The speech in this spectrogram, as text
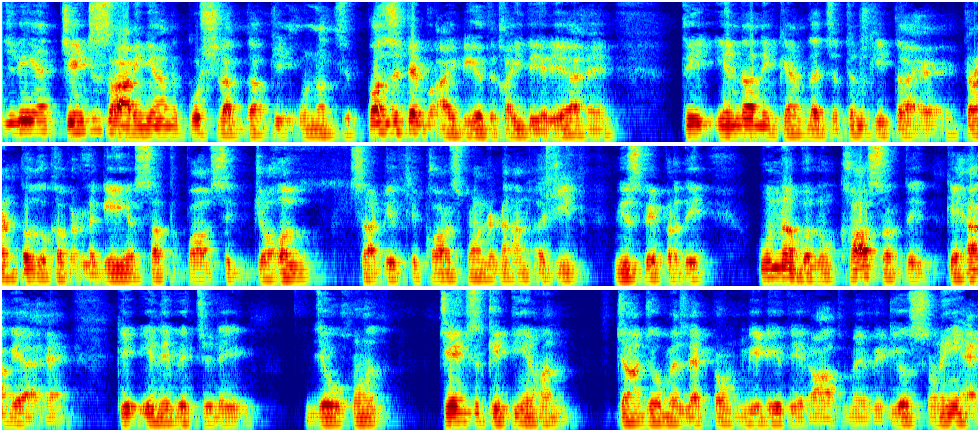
ਜਿਹੜੀਆਂ ਚੇਂਜਸ ਆ ਰਹੀਆਂ ਨੇ ਕੁਝ ਲੱਗਦਾ ਕਿ ਉਹਨਾਂ 'ਚ ਪੋਜ਼ਿਟਿਵ ਆਈਡੀਆ ਦਿਖਾਈ ਦੇ ਰਿਹਾ ਹੈ ਤੇ ਇਹਨਾਂ ਨੇ ਕਹਿਣ ਦਾ ਯਤਨ ਕੀਤਾ ਹੈ। ਟੋਰਾਂਟੋ ਤੋਂ ਖਬਰ ਲੱਗੀ ਹੈ, ਸਤਪਾਲ ਸਿੰਘ ਜੋਹਲ, ਸਾਡੇ ਉੱਥੇ ਕੋਰਸਪੋਂਡੈਂਟ ਹਨ, ਅਜੀਤ ਨਿਊਜ਼ਪੇਪਰ ਦੇ। ਉਹਨਾਂ ਵੱਲੋਂ ਖਾਸ ਤੌਰ ਤੇ ਕਿਹਾ ਗਿਆ ਹੈ ਕਿ ਇਹਦੇ ਵਿੱਚ ਜਿਹੜੇ, ਜੋ ਹੁਣ ਚੇਂਜ ਕੀਤੀਆਂ ਹਨ, ਜਾਂ ਜੋ ਮੈਂ ਇਲੈਕਟ੍ਰੋਨ ਮੀਡੀਆ ਦੇ ਰਾਤ ਮੈਂ ਵੀਡੀਓ ਸੁਣੀ ਹੈ,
